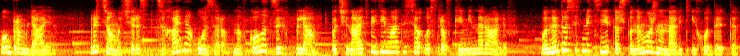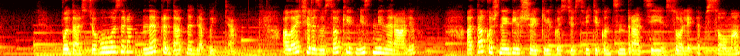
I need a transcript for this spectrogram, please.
обрамляє. При цьому через підсихання озера навколо цих плям починають відійматися островки мінералів. Вони досить міцні, тож по ним можна навіть і ходити. Вода з цього озера не придатна для пиття, але через високий вміст мінералів, а також найбільшої кількості в світі концентрації солі епсома,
